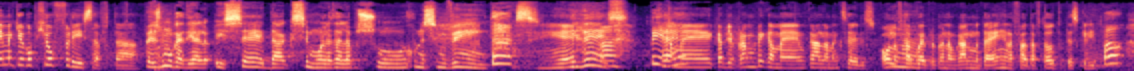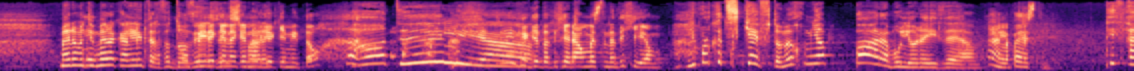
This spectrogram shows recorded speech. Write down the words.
Είμαι κι εγώ πιο free σε αυτά. Πες μου κάτι άλλο. Είσαι εντάξει με όλα τα άλλα που σου έχουν συμβεί; Εντάξει. Ε. Είδες; Α, Πήραμε κάποια πράγματα, πήγαμε, βγάλαμε, ξέρεις, όλα αυτά που έπρεπε να βγάλουμε, τα έγγραφα, ταυτότητε κλπ. Μέρα με τη μέρα καλύτερα θα το Μου δεις. πήρε και ρε ένα καινούριο Σιμαράκη. κινητό. Α, τέλεια. Είχα και τα τυχερά μου μες στην ατυχία μου. Λοιπόν, κάτι σκέφτομαι. Έχω μια πάρα πολύ ωραία ιδέα. Έλα, πες την. Τι θα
